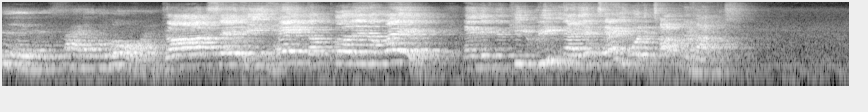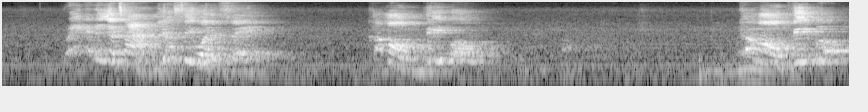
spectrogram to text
good in the sight of the Lord. God said he hate the putting away. And if you keep reading that, it'll tell you what it's talking about. Read it in your time. You'll see what it says. Come on, people. Come on, people.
